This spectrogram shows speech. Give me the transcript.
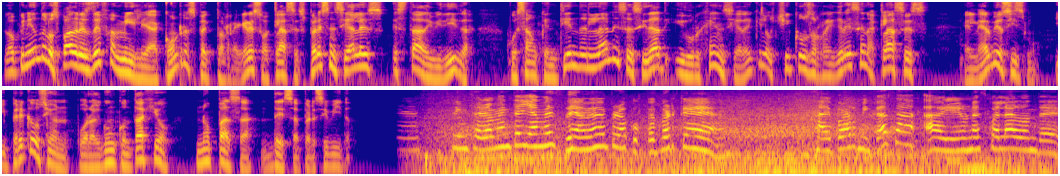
La opinión de los padres de familia con respecto al regreso a clases presenciales está dividida, pues aunque entienden la necesidad y urgencia de que los chicos regresen a clases, el nerviosismo y precaución por algún contagio no pasa desapercibido. Sinceramente ya me, ya me preocupé porque ahí por mi casa hay una escuela donde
